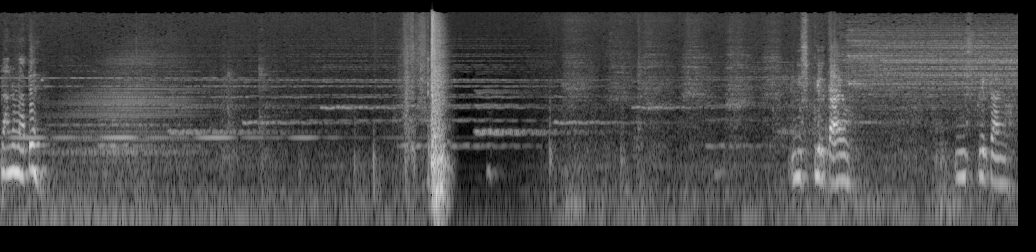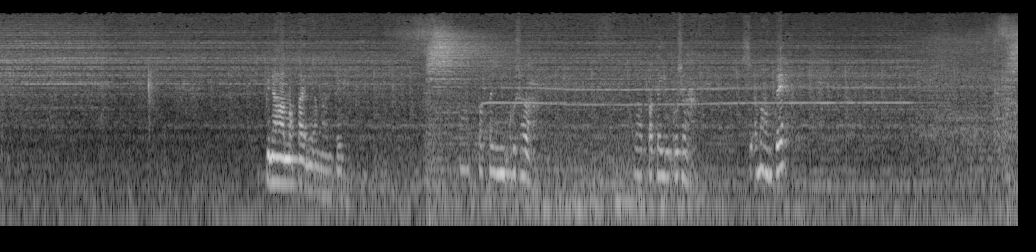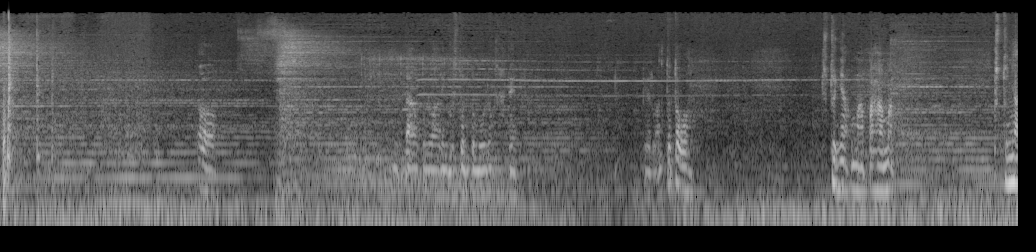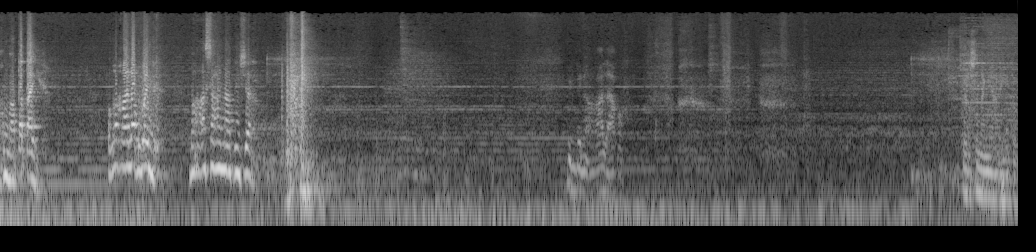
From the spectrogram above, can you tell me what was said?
plano natin. Ini-squill tayo. Ini-squill tayo. Pinahamak tayo ni Amante. Papatayin ko siya. Papatayin ko siya. Si Amante? Oo. Gustong tumulong sa atin. Pero ang totoo, gusto niya akong mapahamak. Gusto niya akong mapatay. Ang akala ko ba yun, maaasahan natin siya. Hindi nga akala ko. Pero sa nangyari ito,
